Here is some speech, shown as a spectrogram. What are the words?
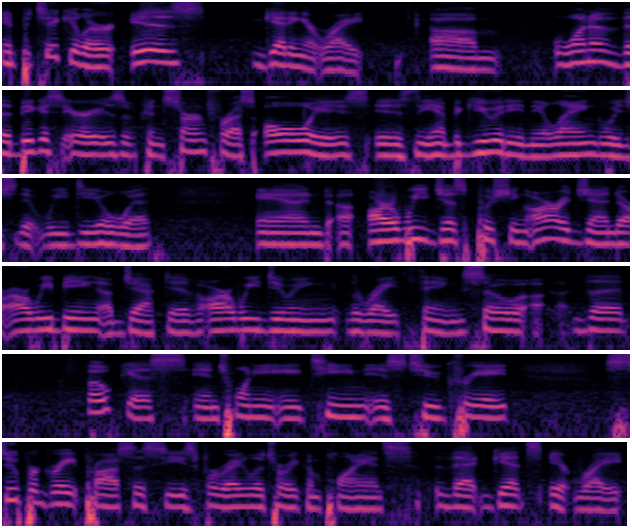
in particular, is getting it right. Um, one of the biggest areas of concern for us always is the ambiguity in the language that we deal with. And uh, are we just pushing our agenda? Are we being objective? Are we doing the right thing? So uh, the focus in 2018 is to create super great processes for regulatory compliance that gets it right.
